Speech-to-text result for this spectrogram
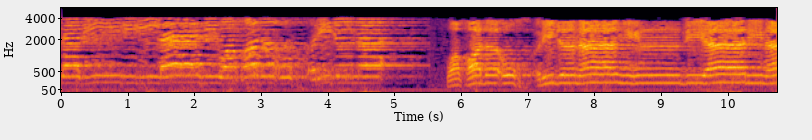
سبيل الله وقد أخرجنا وقد أخرجنا من ديارنا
